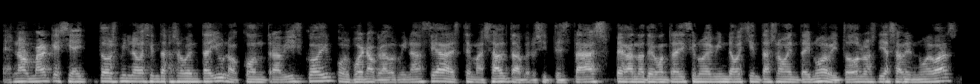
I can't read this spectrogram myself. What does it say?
Es normal que si hay 2.991 contra Bitcoin, pues bueno, que la dominancia esté más alta, pero si te estás pegándote contra 19.999 y todos los días salen nuevas,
